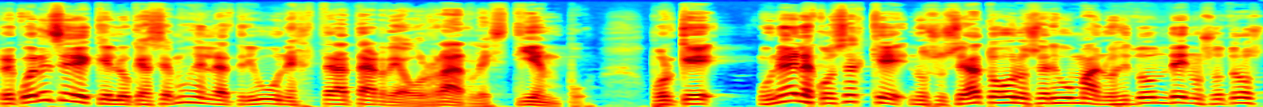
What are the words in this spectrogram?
Recuérdense de que lo que hacemos en la tribuna es tratar de ahorrarles tiempo, porque una de las cosas que nos sucede a todos los seres humanos es donde nosotros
